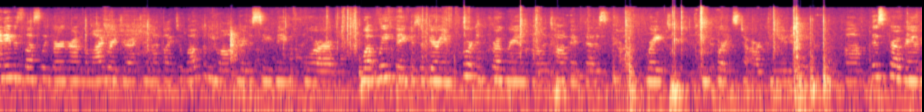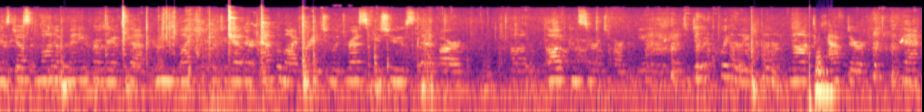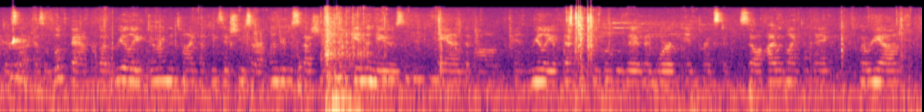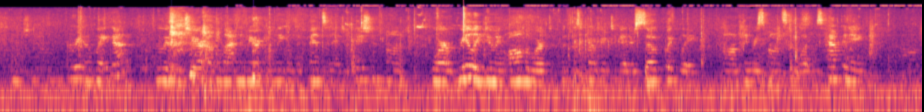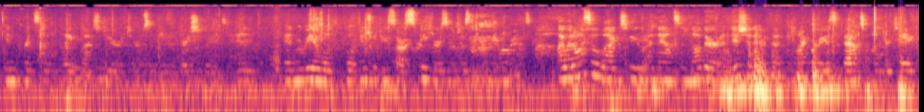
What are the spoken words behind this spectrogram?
name is Leslie Burger. I'm the library director, and I'd like to welcome you all here this evening for what we think is a very important program on a topic that is of great importance to our community. Um, This program is just one of many programs that we like to put together at the library to address issues that are um, of concern to our community, and to do it quickly, not after the fact as a, as a look back, but really during the time that these issues are under discussion in the news and, um, and really affecting people who live and work in Princeton. So I would like to thank Maria, Maria Vega, who is the chair of the Latin American Legal Defense and Education Fund, who are really doing all the work to put this program together so quickly um, in response to what was happening um, in Princeton late last year in terms of the immigration rates. And, and Maria will, will introduce our speakers in just a few moments. I would also like to announce another initiative that the library is about to undertake,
